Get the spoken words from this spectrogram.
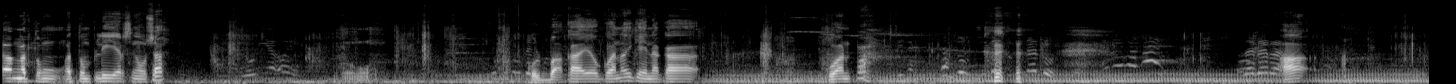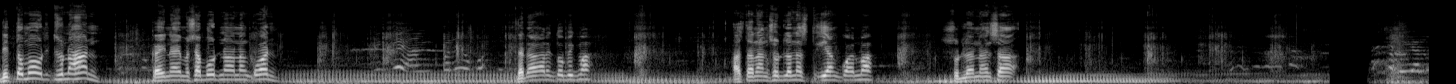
Ang atong atong players nga usa. Luya oy. Oo. Kulba kayo kuan oy kay naka kuan pa. ah. Dito mo, dito sunahan. Kay nay masabod na ng kuan. Dadangan rin tubig ma. Hasta nang sudlan na iyang kuan ma. Sudlanan sa Luya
